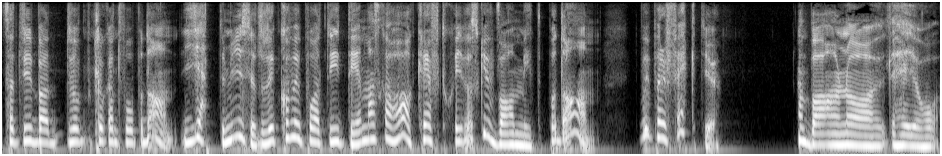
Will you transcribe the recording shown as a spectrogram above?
Så att vi bara, det var klockan två på dagen. Jättemysigt. Och det kom vi på att det är det man ska ha. Kräftskiva ska ju vara mitt på dagen. Det var ju perfekt ju. Och barn och hej och hå.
